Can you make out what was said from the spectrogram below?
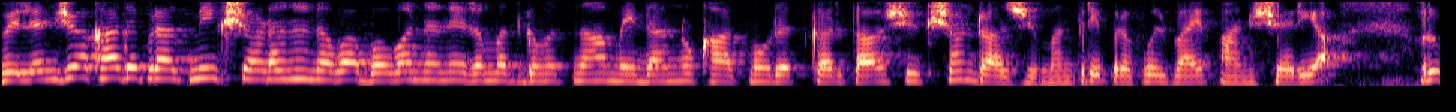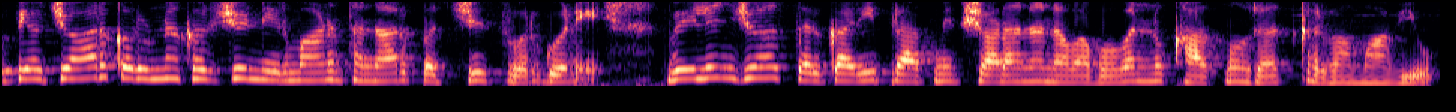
વેલંજા ખાતે પ્રાથમિક શાળાના નવા ભવન અને રમતગમતના મેદાનનું ખાતમુહૂર્ત કરતા શિક્ષણ રાજ્યમંત્રી પ્રફુલભાઈ પાનશેરિયા રૂપિયા ચાર કરોડના ખર્ચે નિર્માણ થનાર પચીસ વર્ગોની વેલંજા સરકારી પ્રાથમિક શાળાના નવા ભવનનું ખાતમુહૂર્ત કરવામાં આવ્યું.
